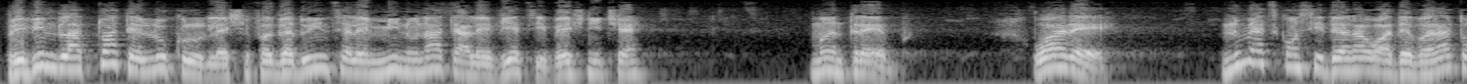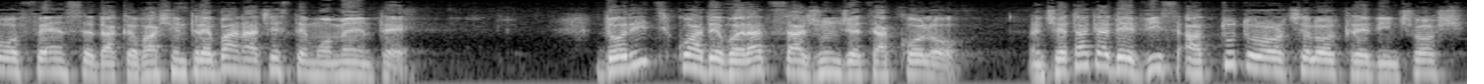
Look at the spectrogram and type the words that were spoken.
privind la toate lucrurile și făgăduințele minunate ale vieții veșnice, mă întreb, oare nu mi-ați considera o adevărată ofensă dacă v-aș întreba în aceste momente, doriți cu adevărat să ajungeți acolo, în cetatea de vis a tuturor celor credincioși,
